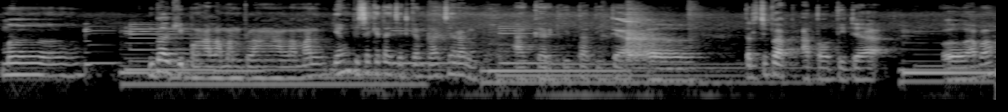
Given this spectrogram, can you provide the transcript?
membagi pengalaman-pengalaman yang bisa kita jadikan pelajaran agar kita tidak uh, terjebak atau tidak uh, apa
